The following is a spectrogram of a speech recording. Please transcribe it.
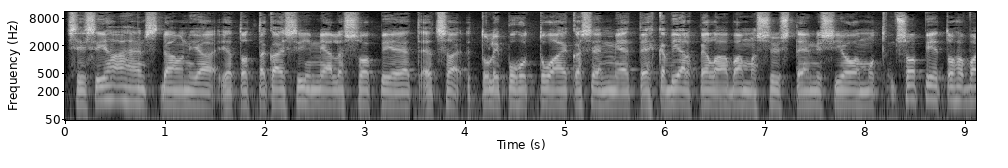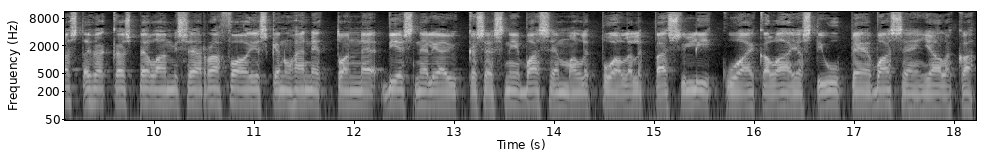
Siis ihan hands down ja, ja totta kai siinä mielessä sopii, että, että tuli puhuttua aikaisemmin, että ehkä vielä pelaavammassa systeemissä joo, mutta sopii tuohon vastahyökkäyspelaamiseen. Rafa on iskenut hänet tonne 541 niin vasemmalle puolelle, päässyt liikkuu aika laajasti, upea vasen jalka.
